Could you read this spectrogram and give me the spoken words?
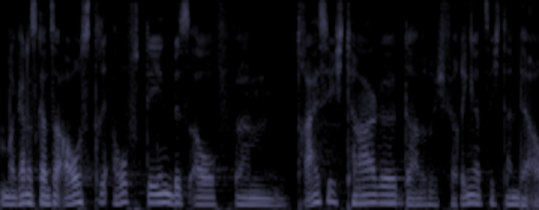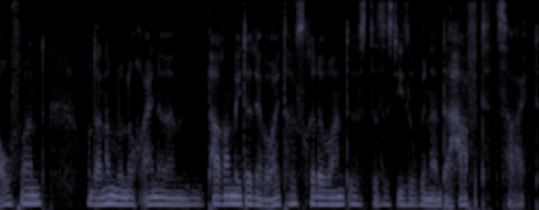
Man kann das Ganze aufdehnen bis auf ähm, 30 Tage, dadurch verringert sich dann der Aufwand. Und dann haben wir noch einen Parameter, der beitragsrelevant ist, das ist die sogenannte Haftzeit.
